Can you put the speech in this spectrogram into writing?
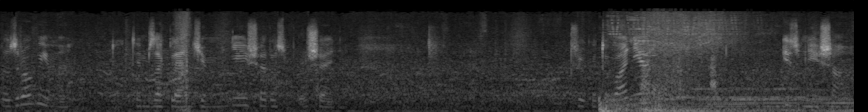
to zrobimy tym zaklęciem mniejsze rozproszenie. Przygotowanie i zmniejszamy.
